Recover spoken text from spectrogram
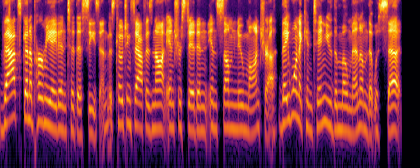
that's going to permeate into this season. This coaching staff is not interested in in some new mantra. They want to continue the momentum that was set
